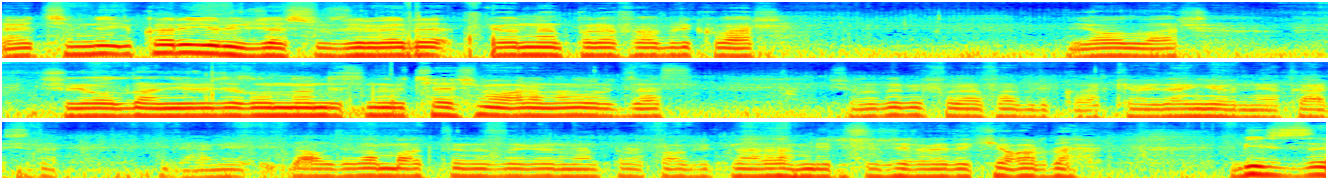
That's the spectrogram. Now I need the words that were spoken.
Evet şimdi yukarı yürüyeceğiz. Şu zirvede görünen prefabrik var. Yol var. Şu yoldan yürüyeceğiz. Onun öncesinde bir çeşme var ona vuracağız. Şurada bir prefabrik var. Köyden görünüyor karşıda. Yani dalcadan baktığınızda görünen prefabriklerden birisi zirvedeki orada. Biz e,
